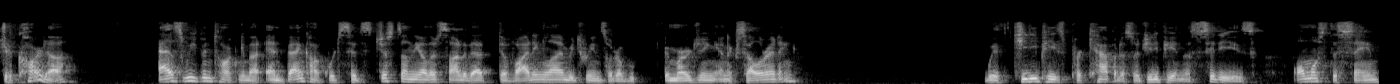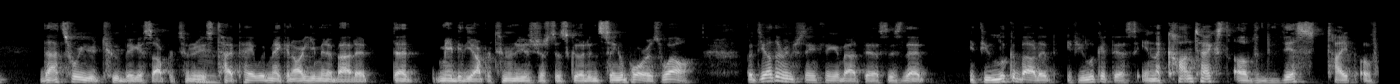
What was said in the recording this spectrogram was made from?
Jakarta, as we've been talking about, and Bangkok, which sits just on the other side of that dividing line between sort of emerging and accelerating, with GDPs per capita, so GDP in the cities, almost the same. That's where your two biggest opportunities. Mm. Taipei would make an argument about it that maybe the opportunity is just as good in Singapore as well. But the other interesting thing about this is that if you look about it, if you look at this in the context of this type of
